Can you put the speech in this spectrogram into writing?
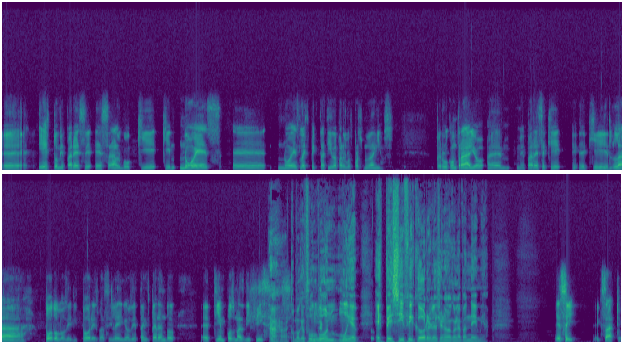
Eh, esto me parece es algo que, que no, es, eh, no es la expectativa para los próximos años. Pero lo contrario, eh, me parece que, que la, todos los editores brasileños están esperando eh, tiempos más difíciles. como que fue un boom muy e, específico relacionado con la pandemia. Eh, sí, exacto,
